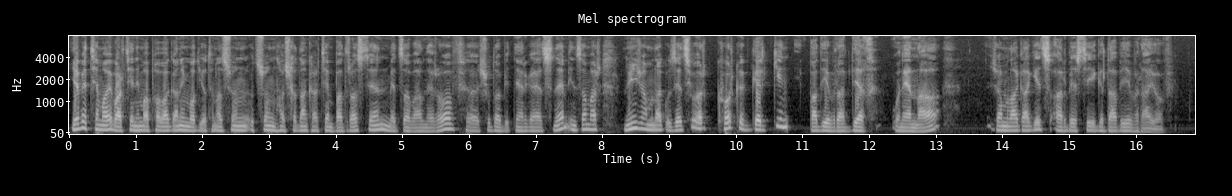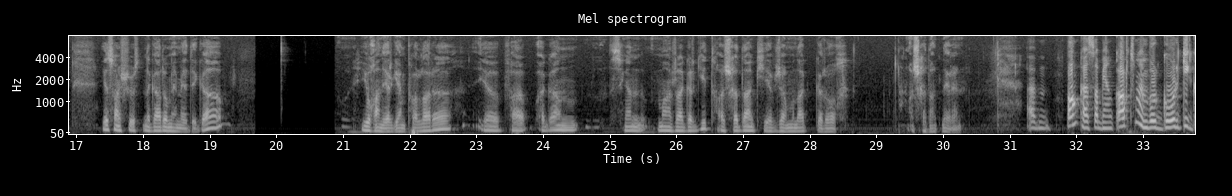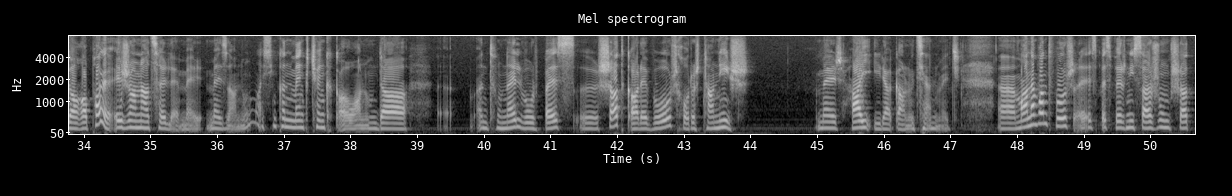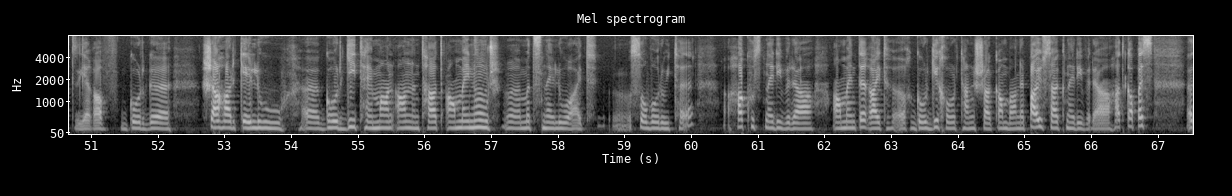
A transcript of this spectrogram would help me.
Եվ այդ թեմայով արդեն հիմա բավականի մոտ 70-80 աշխատանք արդեն պատրաստ են մեծավալներով շուտով ներկայացնեմ։ Ինձ համար նույն ժամանակ ուզեցի որ քորկը գրքին բադի վրա դեղ ունենա ժամանակակից արվեստի գտավի վրայով։ Ես անշուշտ նկարում եմ դեպի Յուղան Երգեն Փոլարը եւ բավական ասեն մանրագրգիտ աշխատանք եւ ժամանակ գրող աշխատանքներ են։ Պարոն Կասաբյան, կարծում եմ, որ Գորգի գաղափարը էժանացել է մեզանում, այսինքն մենք չենք կարողանում դա ընդունել որպես շատ կարևոր խորհրդանիշ մեր հայ իրականության մեջ։ Մանավանդ որ այսպես վերնիսաժում շատ եղավ Գորգը շահարկելու գորգի թեման անընդհատ ամենուր մցնելու այդ սովորույթը հակոստների վրա ամենտեղ այդ գորգի խորհրդանշական բան է պայուսակների վրա հատկապես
